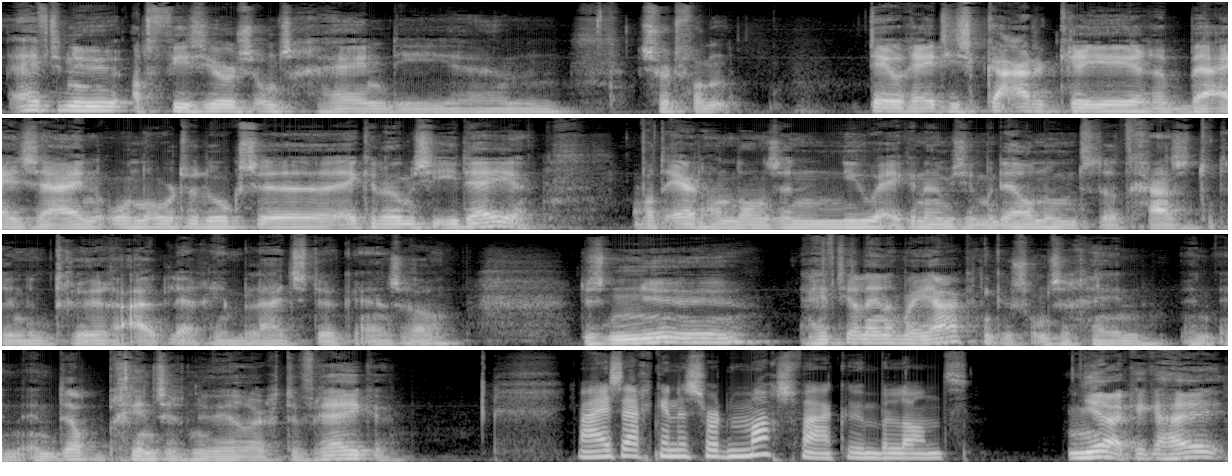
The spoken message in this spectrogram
heeft hij nu adviseurs om zich heen die um, een soort van theoretisch kader creëren bij zijn onorthodoxe economische ideeën. Wat Erdogan dan zijn nieuwe economische model noemt, dat gaan ze tot in de treuren uitleggen in beleidstukken en zo. Dus nu heeft hij alleen nog maar ja-knikkers om zich heen. En, en, en dat begint zich nu heel erg te wreken. Maar hij is eigenlijk in een soort machtsvacuum beland. Ja, kijk, hij,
